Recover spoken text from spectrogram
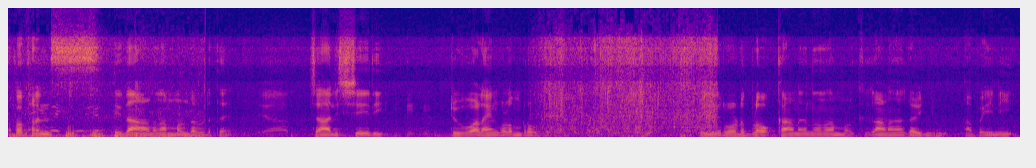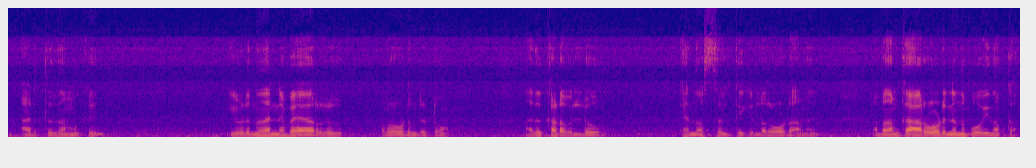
അപ്പോൾ ഫ്രണ്ട്സ് ഇതാണ് നമ്മളുടെ ഇവിടുത്തെ ചാലിശ്ശേരി ടു വളയംകുളം റോഡ് അപ്പോൾ ഈ റോഡ് ബ്ലോക്കാണ് എന്ന് നമ്മൾക്ക് കാണാൻ കഴിഞ്ഞു. അപ്പോൾ ഇനി അടുത്തത് നമുക്ക് ഇവിടുന്ന് തന്നെ വേറൊരു റോഡുണ്ട് കേട്ടോ അത് കടവല്ലൂർ എന്ന സ്ഥലത്തേക്കുള്ള റോഡാണ് അപ്പോൾ നമുക്ക് ആ റോഡിനൊന്ന് പോയി നോക്കാം.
